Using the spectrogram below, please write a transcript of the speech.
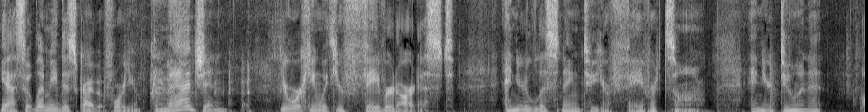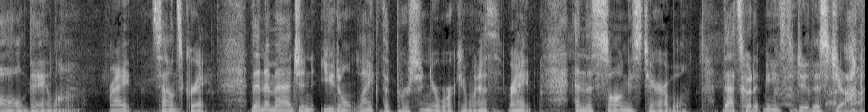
"Yeah." So let me describe it for you. Imagine you're working with your favorite artist, and you're listening to your favorite song, and you're doing it all day long. Right? Sounds great. Then imagine you don't like the person you're working with, right? And the song is terrible. That's what it means to do this job.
